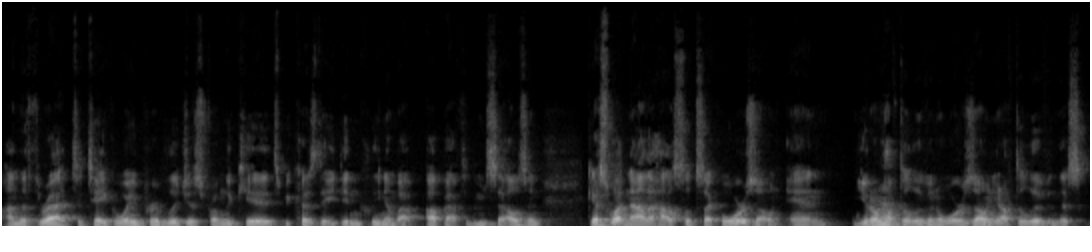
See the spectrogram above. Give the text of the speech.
on the threat to take away privileges from the kids because they didn't clean them up, up after themselves. And guess what? Now the house looks like a war zone. And you don't have to live in a war zone. You don't have to live in this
